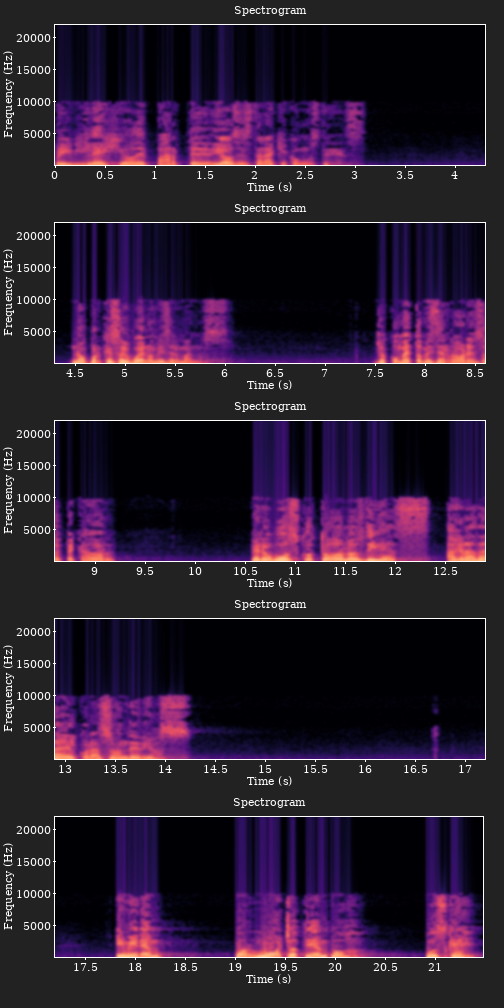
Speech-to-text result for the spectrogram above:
privilegio de parte de Dios estar aquí con ustedes. No porque soy bueno, mis hermanos. Yo cometo mis errores, soy pecador. Pero busco todos los días agradar el corazón de Dios. Y miren, por mucho tiempo busqué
